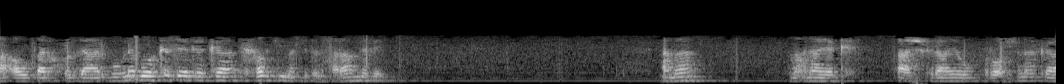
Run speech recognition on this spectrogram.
ئەو بەرخوردار بوونە بۆ کەسێکە کە خەڵکی مەسجدن حرام نەبێت ئەمە معنایەک ئاشکرایە و ڕۆشنە کە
